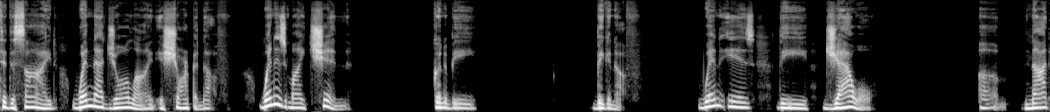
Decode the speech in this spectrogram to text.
to decide when that jawline is sharp enough. When is my chin going to be big enough? When is the jowl um, not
